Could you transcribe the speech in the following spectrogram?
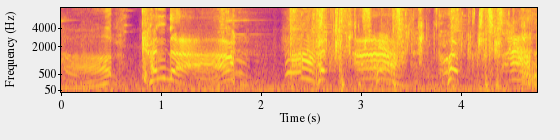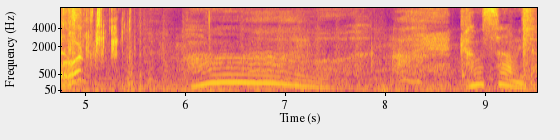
아, 간다. 아, 감사합니다.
